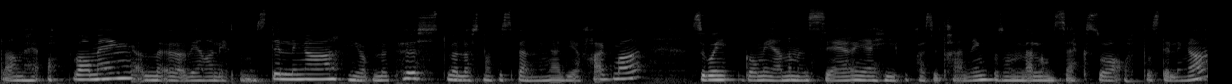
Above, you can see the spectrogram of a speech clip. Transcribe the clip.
der vi har oppvarming. Vi øver gjerne litt på noen stillinger. Vi jobber med pust, vi løsner opp i spenninger i diafragma. Så går vi gjennom en serie hypopressiv trening på sånn mellom seks og åtte stillinger.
